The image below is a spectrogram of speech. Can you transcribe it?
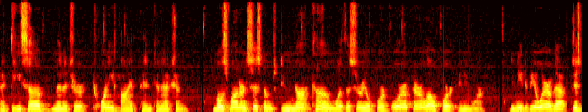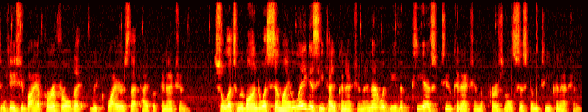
a D-sub miniature 25-pin connection. Most modern systems do not come with a serial port or a parallel port anymore. You need to be aware of that just in case you buy a peripheral that requires that type of connection. So let's move on to a semi-legacy type connection, and that would be the PS2 connection, the Personal System 2 connection.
